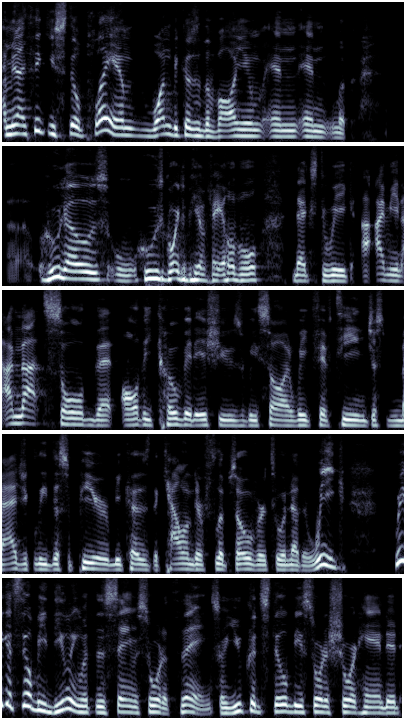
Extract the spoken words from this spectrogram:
I mean, I think you still play him one because of the volume and and look. Uh, who knows who's going to be available next week? I mean, I'm not sold that all the COVID issues we saw in week 15 just magically disappear because the calendar flips over to another week we could still be dealing with the same sort of thing. So you could still be sort of shorthanded.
